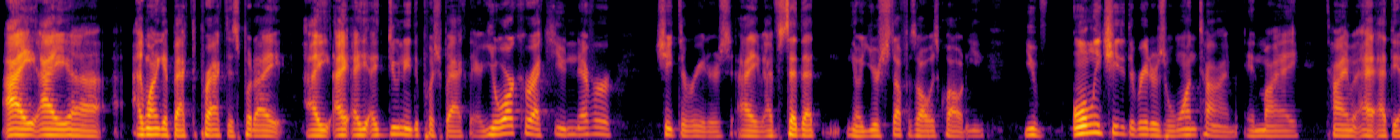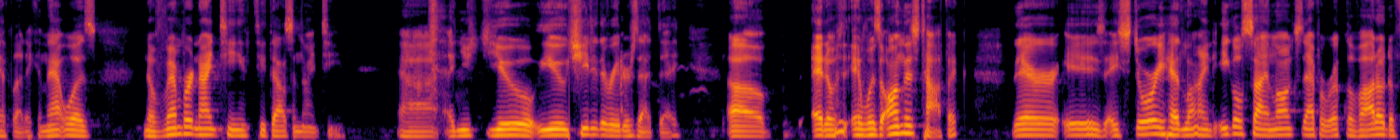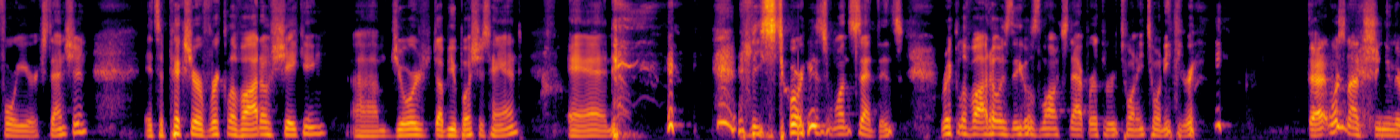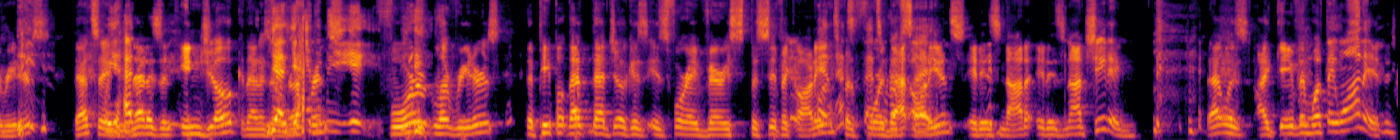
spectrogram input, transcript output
I I uh, I want to get back to practice, but I, I I I- I do need to push back there. You are correct. You never cheat the readers. I, I've said that. You know, your stuff is always quality. You've only cheated the readers one time in my time at, at the Athletic, and that was November nineteenth, two thousand nineteen. Uh, and you you you cheated the readers that day. Uh, and it was it was on this topic. There is a story headlined Eagles sign long snapper Rick Lovato to four year extension. It's a picture of Rick Lovato shaking um, George W. Bush's hand. And the story is one sentence Rick Lovato is the Eagles long snapper through 2023. That was not cheating the readers. That's a Well, had- that is an in joke. That is Yeah, a you had to reference be- for readers. The people that that joke is is for a very specific audience, that's- but for that audience, it is not it is not cheating. That was I gave them what they wanted.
